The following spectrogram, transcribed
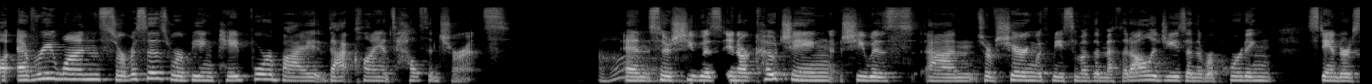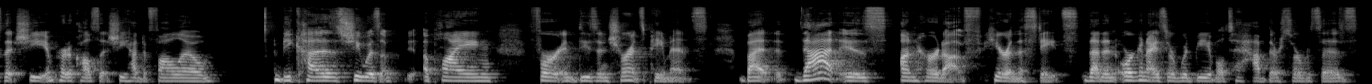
uh, everyone's services were being paid for by that client's health insurance. Oh. And so she was in our coaching, she was um, sort of sharing with me some of the methodologies and the reporting standards that she and protocols that she had to follow because she was a- applying for these insurance payments. But that is unheard of here in the States that an organizer would be able to have their services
